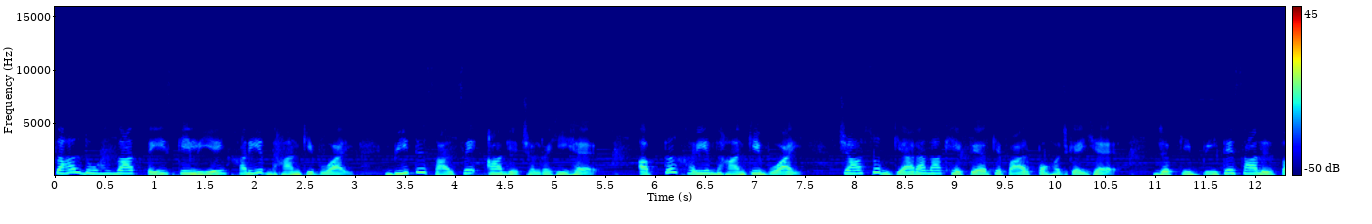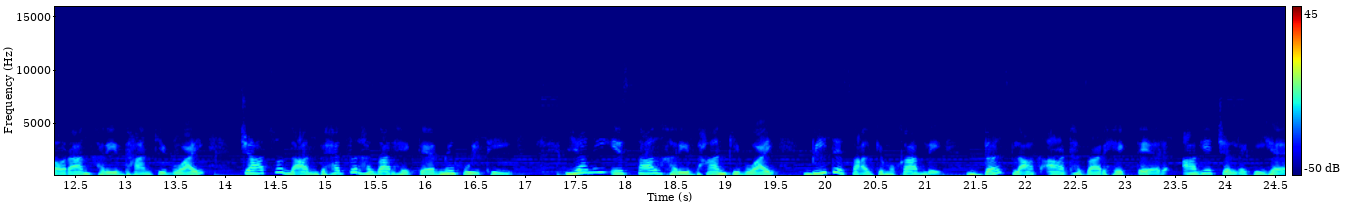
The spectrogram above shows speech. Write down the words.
साल 2023 के लिए खरीफ धान की बुआई बीते साल से आगे चल रही है। अब तक खरीफ धान की बुआई 411 लाख हेक्टेयर के पार पहुँच गई है, जबकि बीते साल इस दौरान खरीफ धान की बुआई 400 लाख बहत्तर हज़ार हेक्टेयर में हुई थी। यानी इस साल खरीफ धान की बुआई बीते साल के मुकाबले 10 लाख आठ हज़ार हेक्टेयर आगे चल रही है।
